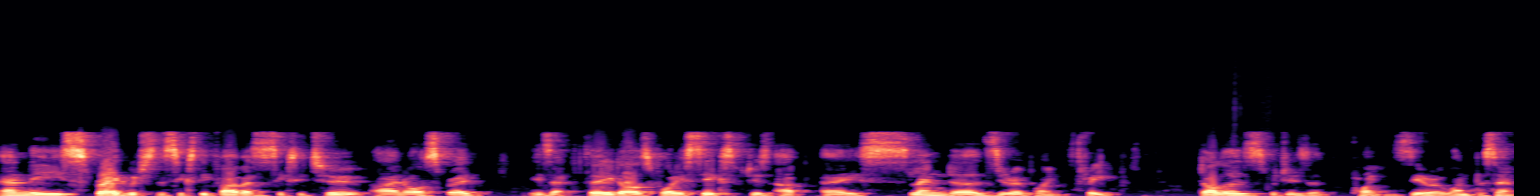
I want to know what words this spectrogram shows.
And the spread, which is the 65 versus 62 iron ore spread, is at $30.46, which is up a slender 0.3 dollars, which is a 0.01%.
